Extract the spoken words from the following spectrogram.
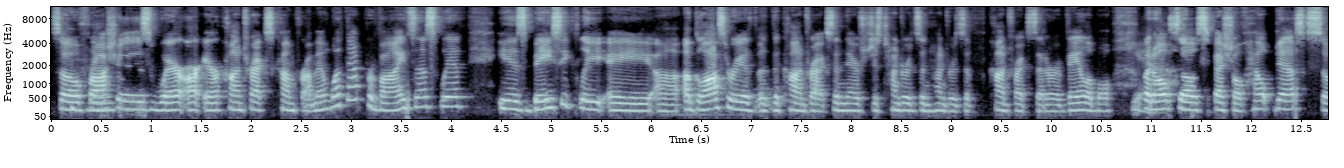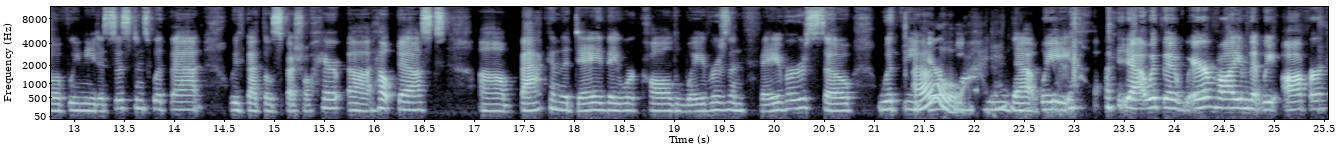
So mm-hmm. Frosch is where our air contracts come from, and what that provides us with is basically a uh, a glossary of the, the, contracts, and there's just hundreds and hundreds of contracts that are available, yeah. but also special help desks. So if we need assistance with that, we've got those special hair, uh, help desks. Uh, back in the day, they were called waivers and favors. So with the oh. air volume that we, yeah, with the air volume that we offer,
